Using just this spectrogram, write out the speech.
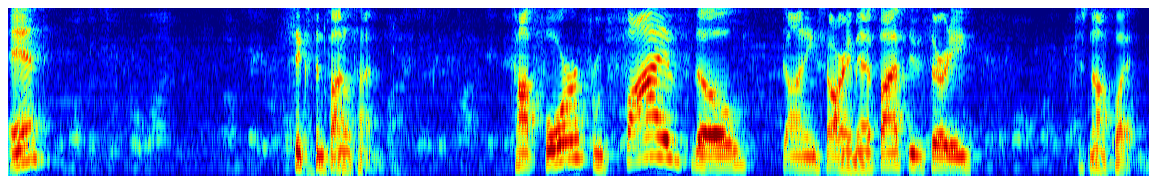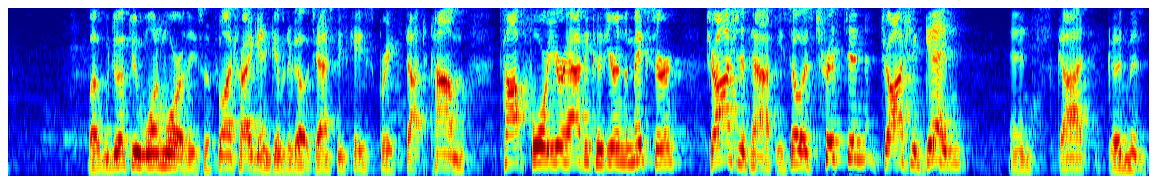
and sixth and final time. Top 4 from 5, though. Donnie, sorry, man. 5 through 30, just not quite. But we do have to do one more of these. So if you want to try again, give it a go. JaspysCaseBreaks.com. Top four, you're happy because you're in the mixer. Josh is happy. So is Tristan, Josh again, and Scott Goodman.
